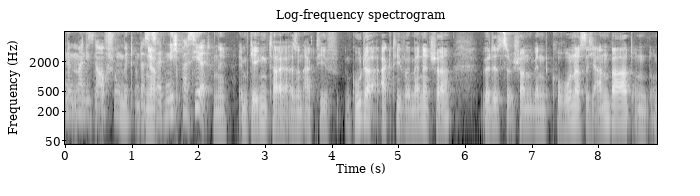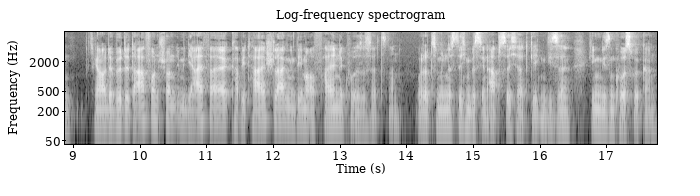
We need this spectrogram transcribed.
nimmt man diesen Aufschwung mit und das Ja. ist halt nicht passiert. Nee, im Gegenteil. Also ein aktiv, ein guter aktiver Manager würde es schon, wenn Corona sich anbahnt und, und genau, der würde davon schon im Idealfall Kapital schlagen, indem er auf fallende Kurse setzt dann. Oder zumindest sich ein bisschen absichert gegen diese, gegen diesen Kursrückgang.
